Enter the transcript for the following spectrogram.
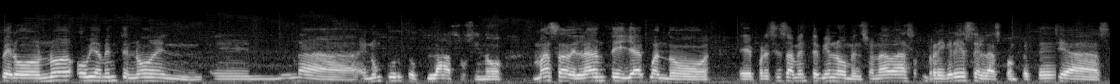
pero no, obviamente no en, en, una, en un corto plazo, sino más adelante, ya cuando eh, precisamente bien lo mencionabas, regresen las competencias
